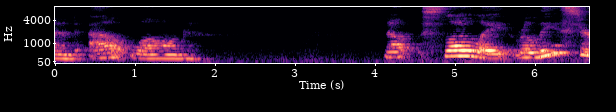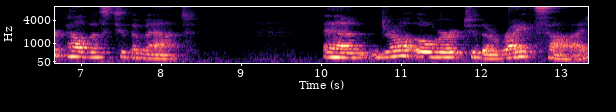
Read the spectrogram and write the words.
and out long. Now slowly release your pelvis to the mat and draw over to the right side.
